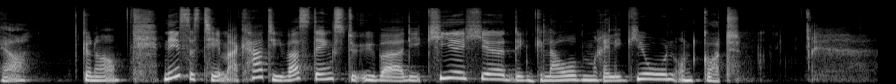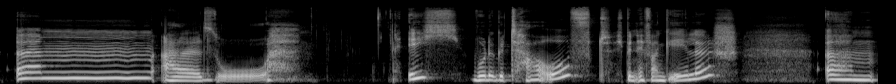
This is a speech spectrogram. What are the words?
Ja, genau. Nächstes Thema. Kathi, was denkst du über die Kirche, den Glauben, Religion und Gott? Ähm, also, ich wurde getauft, ich bin evangelisch. Ähm,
